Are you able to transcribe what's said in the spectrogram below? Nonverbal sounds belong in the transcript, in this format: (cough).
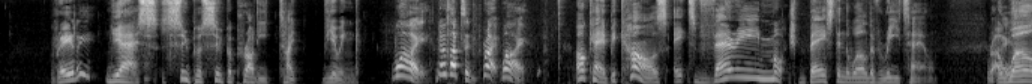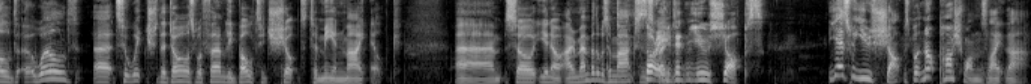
Really? Yes, super super proddy type viewing. Why? No, that's it. Right, why? Okay, because it's very much based in the world of retail. Right. A world, a world uh, to which the doors were firmly bolted shut to me and my ilk. Um, so you know, I remember there was a Marks and Sorry, Spen- you didn't use shops. Yes, we use shops, but not posh ones like that.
